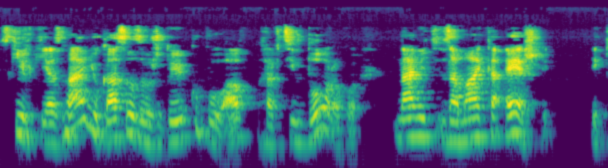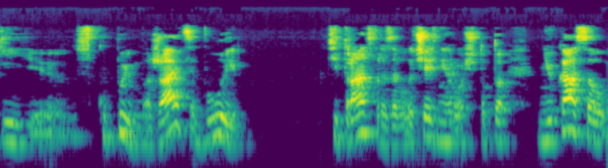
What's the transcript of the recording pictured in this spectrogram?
Скільки я знаю, Ньюкасл завжди купував гравців дорого. Навіть за Майка Ешлі, який е, скупим вважається, були ці трансфери за величезні гроші. Тобто Ньюкасл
